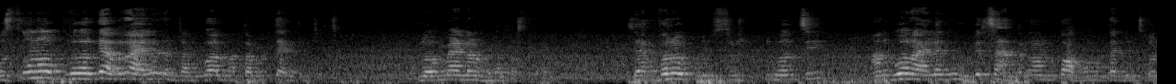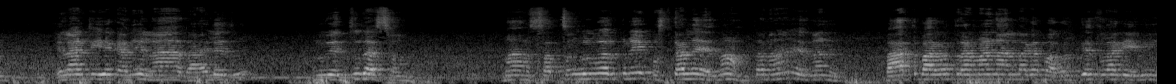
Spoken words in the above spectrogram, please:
పుస్తకంలో ఇప్పటివరకు ఎవరు రాయలేదంట అనుభవాలు మా తమ్ముడు తెగించేసి బ్రహ్మాండం మేడలో ఉండగా ఎవ్వరు ఇప్పుడు సృష్టిలోంచి అనుభవం రాయలేదు ఊపిరి శాంతంగా ఉండి కోపం తగ్గించుకోండి. ఇలాంటివే కానీ ఇలా రాయలేదు. నువ్వు ఎత్తు రాస్తావు మా సత్సంగుల వరకునే పుస్తకాలు ఏదైనా అమ్ముతానా ఏదైనా భారత భాగవత రామాయణాలలాగా భగవద్గీతలాగా ఏమీ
